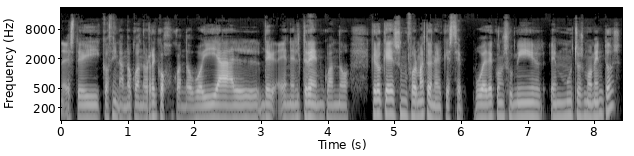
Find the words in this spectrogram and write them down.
estoy cocinando, cuando recojo, cuando voy al en el tren, cuando creo que es un formato en el que se puede consumir en muchos momentos.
